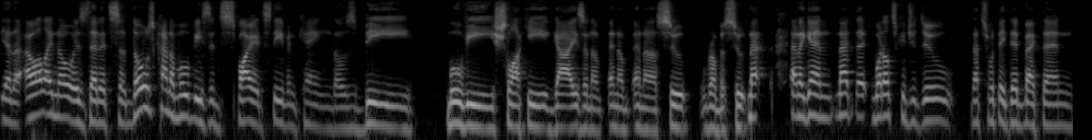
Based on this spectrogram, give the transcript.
yeah, the, all I know is that it's uh, those kind of movies inspired Stephen King. Those B movie schlocky guys in a in a in a suit, rubber suit. Not and again, not that. What else could you do? That's what they did back then.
